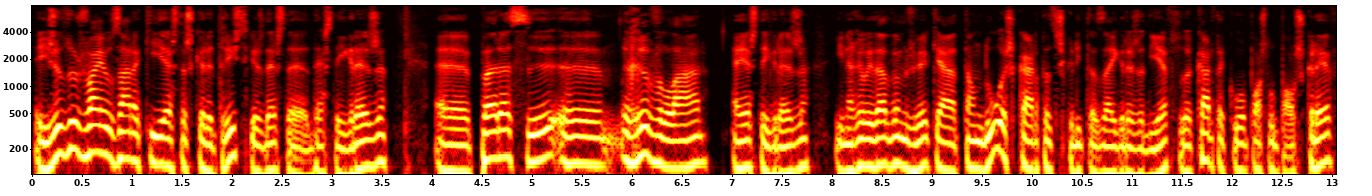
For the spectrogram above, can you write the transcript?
E Jesus vai usar aqui estas características desta, desta igreja uh, para se uh, revelar a esta igreja e na realidade vamos ver que há então duas cartas escritas à igreja de Éfeso, a carta que o apóstolo Paulo escreve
